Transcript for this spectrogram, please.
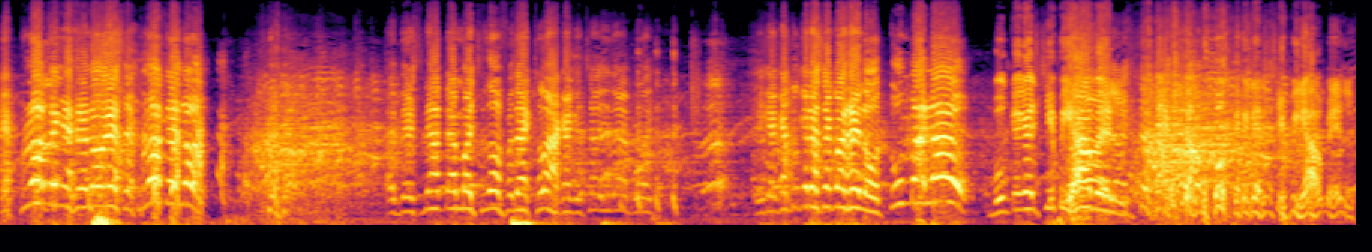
¡Exploten el reloj ese! ¡Explótenlo! There's not that much love for that clock, I can tell you that, boy. ¿Y qué, tú quieres hacer con el reloj? ¡Túmbalo! Busquen el Chippy Hammer. Busquen el Chippy Hammer.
